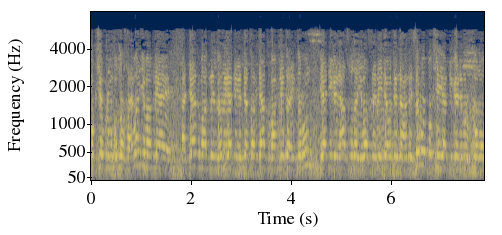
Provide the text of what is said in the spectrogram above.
पक्षप्रमुख उद्धव साहेबांची मागणी आहे. आणि त्याच मागणी धरून या ठिकाणी त्याच मागणीचा हे करून या ठिकाणी आज सुद्धा युवा सेनेच्या वतीनं आम्ही सर्व पक्ष या ठिकाणी बसलो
